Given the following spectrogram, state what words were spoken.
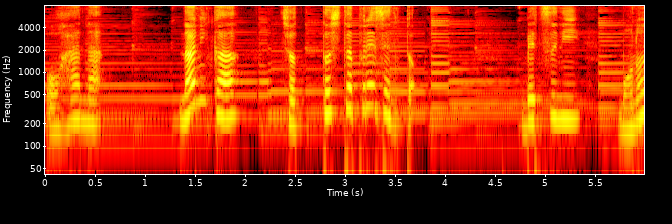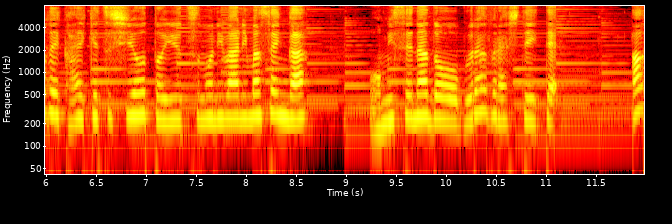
お花、何かちょっとしたプレゼント。別に物で解決しようというつもりはありませんが、お店などをブラブラしていて、あ、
